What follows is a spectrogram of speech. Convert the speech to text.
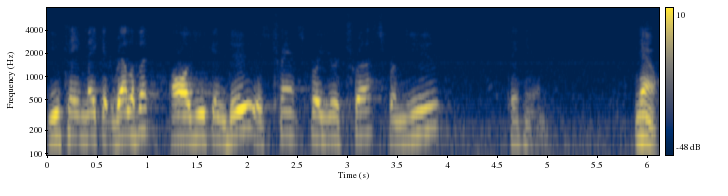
You can't make it relevant. All you can do is transfer your trust from you to Him. Now,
